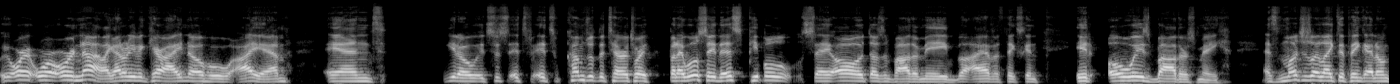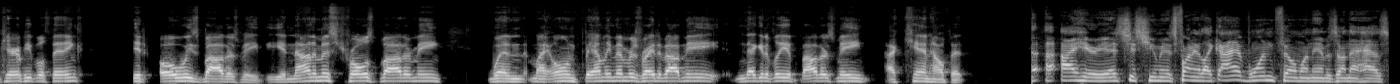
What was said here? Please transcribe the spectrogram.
or or or not. Like I don't even care. I know who I am, and you know, it's just it's it's comes with the territory. But I will say this: people say, "Oh, it doesn't bother me," but I have a thick skin. It always bothers me. As much as I like to think I don't care what people think, it always bothers me. The anonymous trolls bother me. When my own family members write about me negatively, it bothers me. I can't help it. I, I hear you. It's just human. It's funny. Like I have one film on Amazon that has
